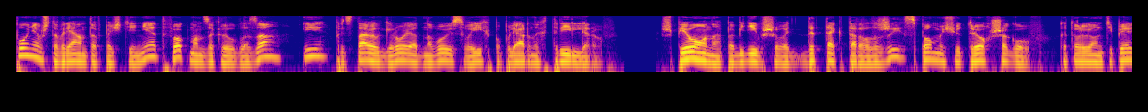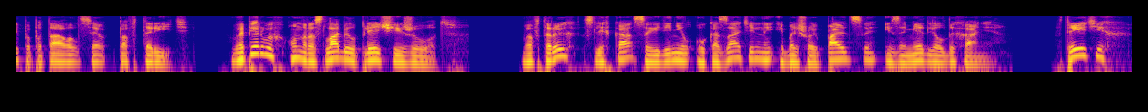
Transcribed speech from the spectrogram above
Поняв, что вариантов почти нет, Фокман закрыл глаза и представил героя одного из своих популярных триллеров. Шпиона, победившего детектор лжи с помощью трех шагов, которые он теперь попытался повторить. Во-первых, он расслабил плечи и живот. Во-вторых, слегка соединил указательный и большой пальцы и замедлил дыхание. В-третьих,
